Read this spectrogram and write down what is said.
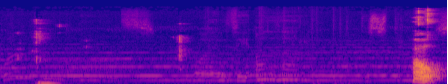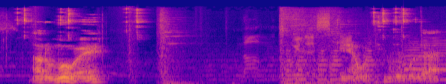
One hand builds, while the other destroys. Oh, out of move, eh? None will escape. Yeah, we can deal with that.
